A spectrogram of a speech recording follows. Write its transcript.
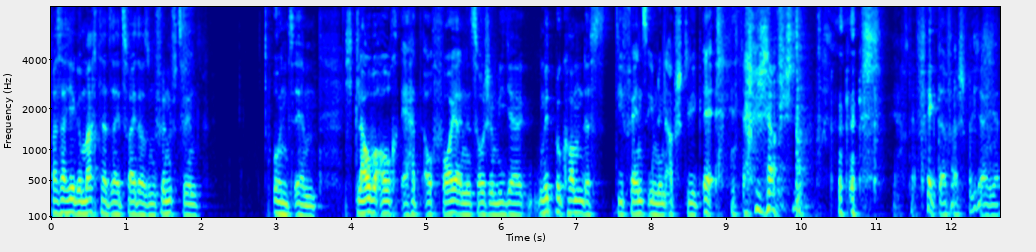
was er hier gemacht hat seit 2015. Und ähm, ich glaube auch, er hat auch vorher in den Social Media mitbekommen, dass die Fans ihm den Abstieg, äh, Ja, ja, perfekter Versprecher hier.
